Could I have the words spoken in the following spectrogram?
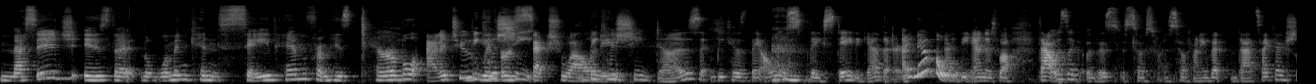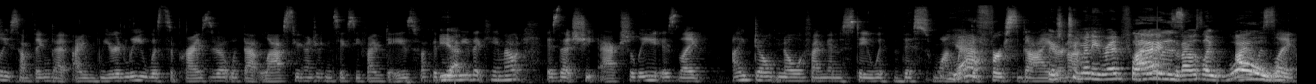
message is that the woman can save him from his terrible attitude with Because her she- sexuality. because she does because they always they stay together I know. at the end as well that was like oh, this is so so funny but that's like actually something that i weirdly was surprised about with that last 365 days fucking Yeah. movie that came out is that she actually is like I don't know if I'm gonna stay with this one, like the first guy. There's too many red flags, was- and I was like, whoa. I was like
